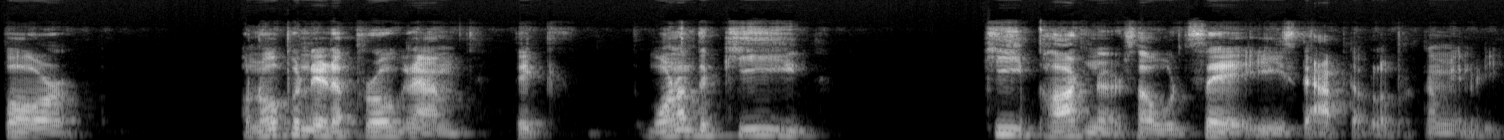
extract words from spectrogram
for an open data program, they, one of the key key partners I would say is the app developer community.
